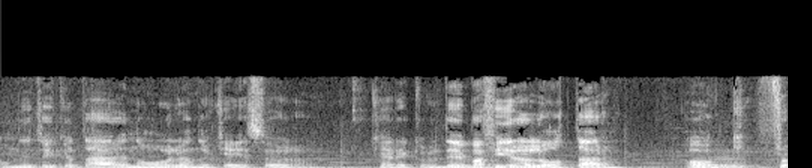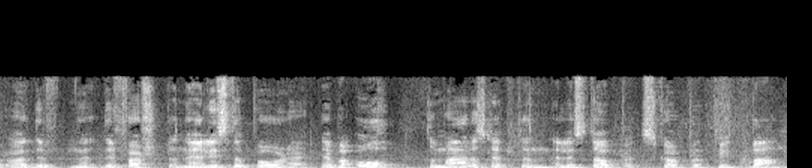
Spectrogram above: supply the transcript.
om ni tycker att det här är någorlunda okej så kan jag rekommendera. Det är bara fyra låtar. Och fr- det, det första, när jag lyssnade på det, jag bara åh, de här har släppt en, eller skapat, skapat ett nytt band.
